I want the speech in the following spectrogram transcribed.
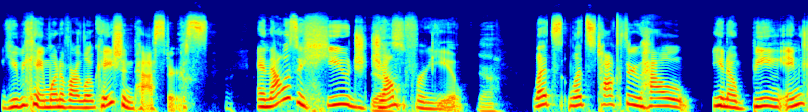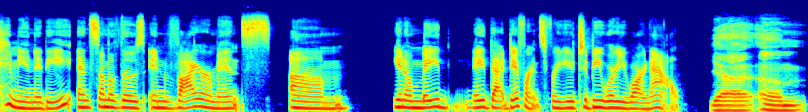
you became one of our location pastors. And that was a huge yes. jump for you. Yeah. Let's let's talk through how, you know, being in community and some of those environments um, you know, made made that difference for you to be where you are now? Yeah, um,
